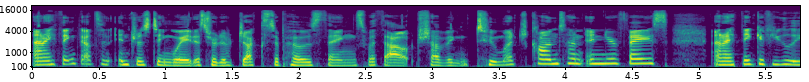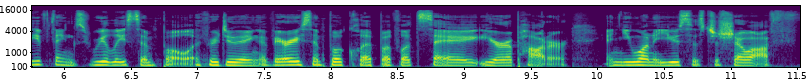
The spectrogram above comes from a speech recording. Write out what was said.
And I think that's an interesting way to sort of juxtapose things without shoving too much content in your face. And I think if you leave things really simple, if you're doing a very simple clip of, let's say, you're a potter and you want to use this to show off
